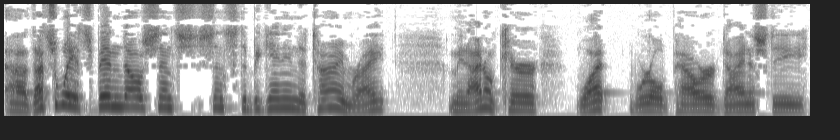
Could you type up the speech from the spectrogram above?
Uh, that's the way it's been though since since the beginning of time, right? I mean, I don't care what world power dynasty,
